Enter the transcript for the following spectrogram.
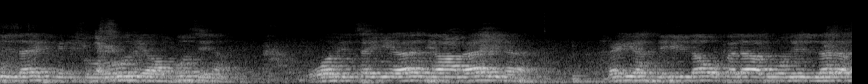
بالله من شرور أنفسنا ومن سيئات أعمالنا. من يهده الله فلا مضل له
